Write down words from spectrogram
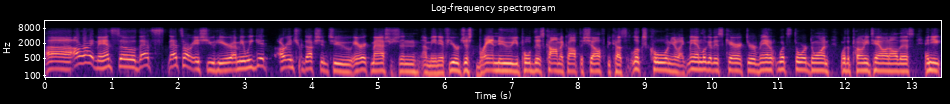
Uh, all right, man. So that's that's our issue here. I mean, we get our introduction to Eric Masterson. I mean, if you're just brand new, you pulled this comic off the shelf because it looks cool, and you're like, man, look at this character. Man, what's Thor doing with a ponytail and all this? And you,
